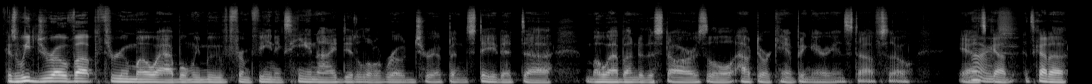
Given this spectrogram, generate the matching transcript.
because we drove up through Moab when we moved from Phoenix. He and I did a little road trip and stayed at uh, Moab Under the Stars, a little outdoor camping area and stuff. So, yeah, it's got, it's got a,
